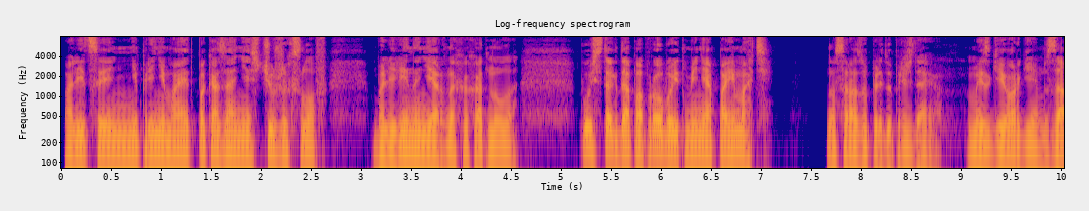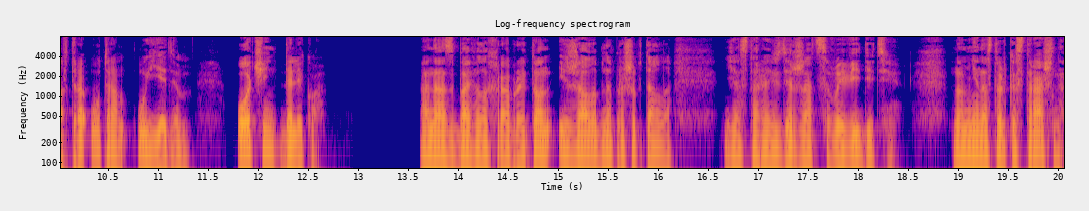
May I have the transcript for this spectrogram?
Полиция не принимает показания с чужих слов. Балерина нервно хохотнула. «Пусть тогда попробует меня поймать. Но сразу предупреждаю, мы с Георгием завтра утром уедем». Очень далеко. Она сбавила храбрый тон и жалобно прошептала. «Я стараюсь держаться, вы видите. Но мне настолько страшно.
